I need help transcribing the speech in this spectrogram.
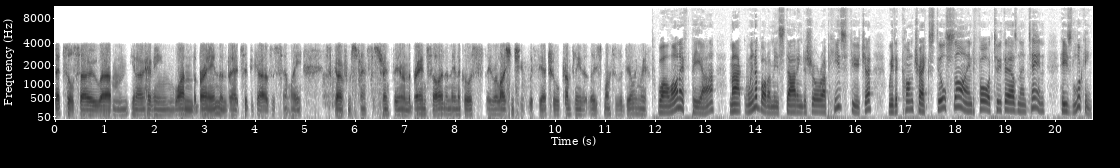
that's also um, you know having won the brand, and V8 Supercars is certainly going from strength to strength there on the brand side, and then of course the relationship with the actual company that these sponsors are dealing with. While on FPR, Mark Winterbottom is starting to shore up his future with a contract still signed for 2010. He's looking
